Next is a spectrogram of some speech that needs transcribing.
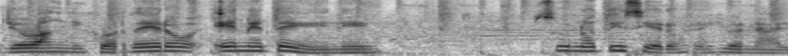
Giovanni Cordero, NTN, su noticiero regional.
